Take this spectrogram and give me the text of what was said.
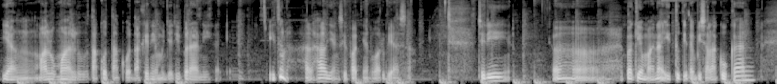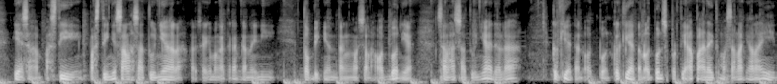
yang malu-malu takut-takut akhirnya menjadi berani itulah hal-hal yang sifatnya luar biasa jadi eh, bagaimana itu kita bisa lakukan ya pasti pastinya salah satunya lah saya mengatakan karena ini topiknya tentang masalah outbound ya salah satunya adalah kegiatan outbound. Kegiatan outbound seperti apa? Nah, itu masalahnya lain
